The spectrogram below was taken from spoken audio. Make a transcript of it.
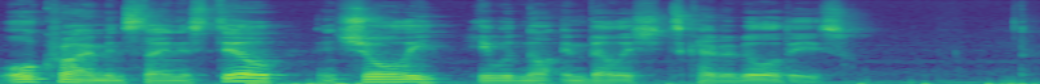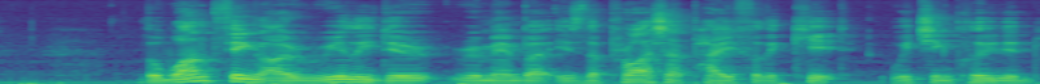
all chrome and stainless steel, and surely he would not embellish its capabilities. The one thing I really do remember is the price I paid for the kit, which included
